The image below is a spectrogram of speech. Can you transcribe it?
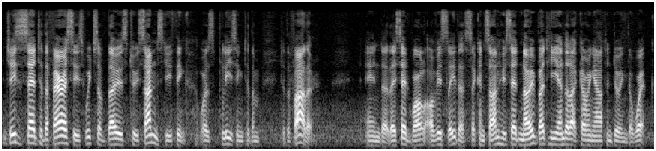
And Jesus said to the Pharisees, "Which of those two sons do you think was pleasing to them to the Father?" And uh, they said, "Well, obviously the second son who said no, but he ended up going out and doing the work."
